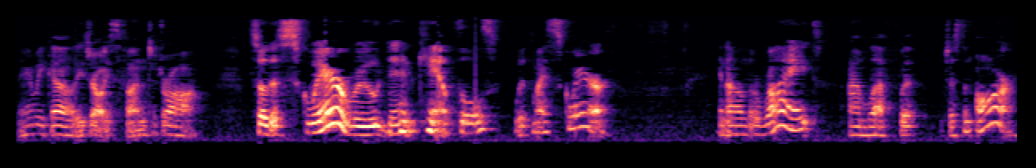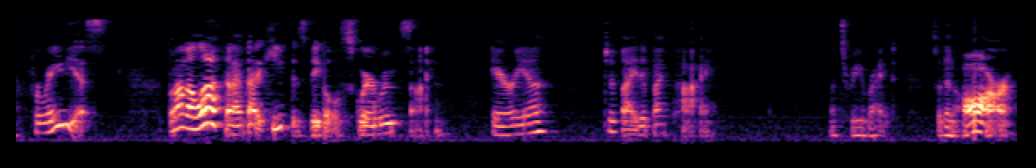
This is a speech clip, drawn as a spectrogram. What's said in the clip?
There we go. These are always fun to draw. So the square root then cancels with my square. And on the right, I'm left with just an R for radius. But on the left, then I've got to keep this big old square root sign. Area divided by pi. Let's rewrite. So then R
